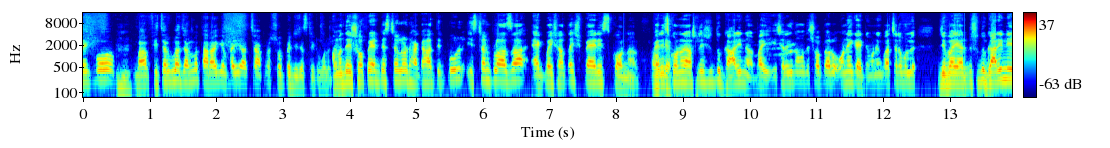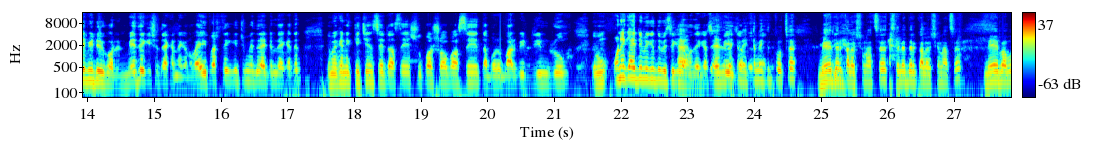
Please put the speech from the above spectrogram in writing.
দেখব বা ফিচারগুলো জানব তার আগে ভাই আচ্ছা আপনার শপের ডিটেলস একটু বলে আমাদের শপের অ্যাড্রেসটা হলো ঢাকা হাতিরপুল ইস্টার্ন প্লাজা এক বাই সাতাইশ প্যারিস কর্নার প্যারিস. কর্নার আসলে শুধু গাড়ি না ভাই এছাড়া কিন্তু আমাদের শপে আরও অনেক আইটেম অনেক বাচ্চারা বলে যে ভাই আর শুধু গাড়ি নিয়ে ভিডিও করেন মেয়েদের কিছু দেখেন না কেন ভাই এই পাশ থেকে কিছু মেয়েদের আইটেম দেখাতেন এবং এখানে কিচেন সেট আছে সুপার শপ আছে তারপরে বারবি ড্রিম রুম এবং অনেক আইটেমে কিন্তু বেসিক্যালি আমাদের কাছে এখানে কিন্তু হচ্ছে মেয়েদের কালেকশন আছে ছেলেদের কালেকশন আছে মেয়ে বাবু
